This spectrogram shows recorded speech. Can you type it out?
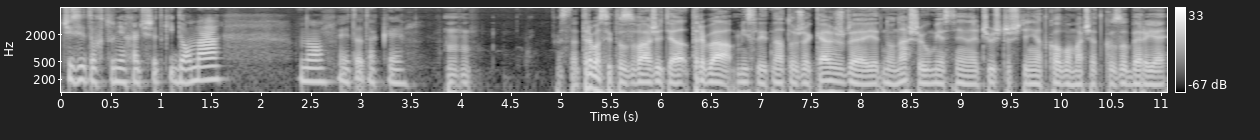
či si to chcú nechať všetky doma. No, je to také... Jasné, treba si to zvážiť a treba myslieť na to, že každé jedno naše umiestnené, či už to šteniatko alebo mačiatko zoberie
